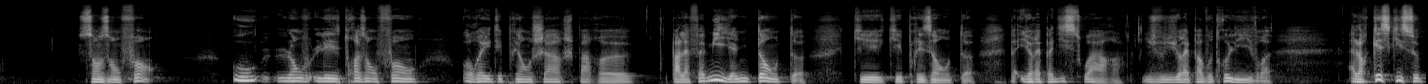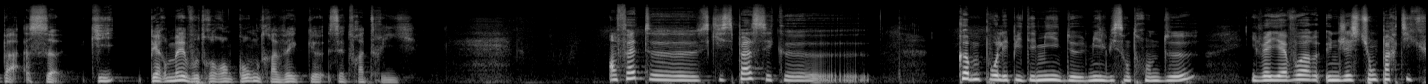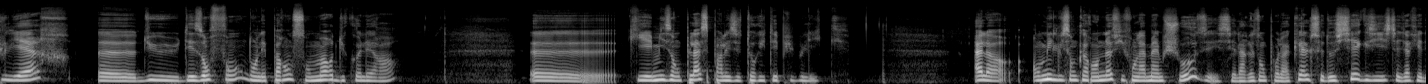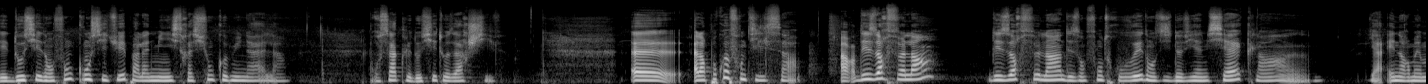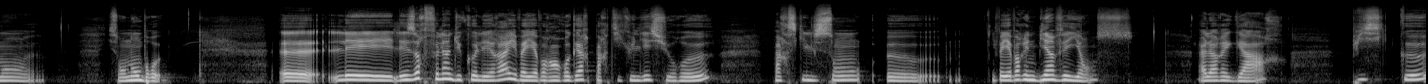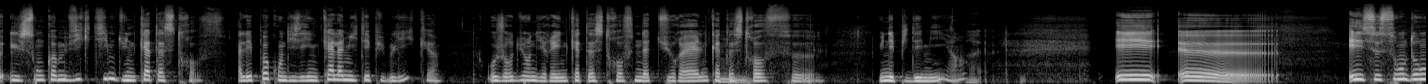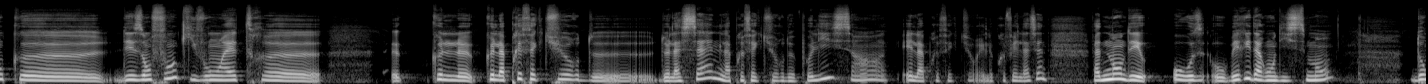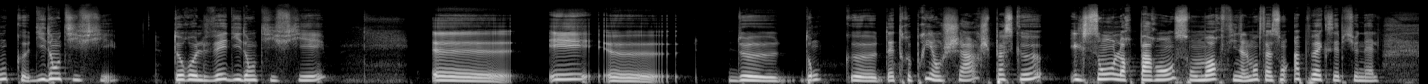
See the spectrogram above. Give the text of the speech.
sans enfant, ou les trois enfants auraient été pris en charge par, euh, par la famille. Il y a une tante qui est, qui est présente. Ben, il n'y aurait pas d'histoire, il n'y aurait pas votre livre. Alors, qu'est-ce qui se passe qui permet votre rencontre avec euh, cette fratrie? En fait, euh, ce qui se passe, c'est que, comme pour l'épidémie de 1832, il va y avoir une gestion particulière des enfants dont les parents sont morts du choléra, euh, qui est mise en place par les autorités publiques. Alors, en 1849, ils font la même chose, et c'est la raison pour laquelle ce dossier existe, c'est-à-dire qu'il y a des dossiers d'enfants constitués par l'administration communale. Pour ça que le dossier est aux archives. Euh, alors pourquoi font-ils ça? Alors des orphelins, des orphelins, des enfants trouvés dans le 19e siècle, hein, euh, il y a énormément, ils sont nombreux. Euh, les, les orphelins du choléra, il va y avoir un regard particulier sur eux parce qu'ils sont, euh, il va y avoir une bienveillance à leur égard puisqu'ils sont comme victimes d'une catastrophe. À l'époque, on disait une calamité publique. Aujourd'hui, on dirait une catastrophe naturelle, une catastrophe, euh, une épidémie. hein. Ouais. Et, euh, et ce sont donc euh, des enfants qui vont être que, le- que la préfecture de, de la Seine, la préfecture de police hein, et la préfecture et le préfet de la Seine va demander aux, aux mairies d'arrondissement donc d'identifier, de relever, d'identifier euh, et euh, de donc euh, d'être pris en charge parce que ils sont leurs parents sont morts finalement de façon un peu exceptionnelle.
